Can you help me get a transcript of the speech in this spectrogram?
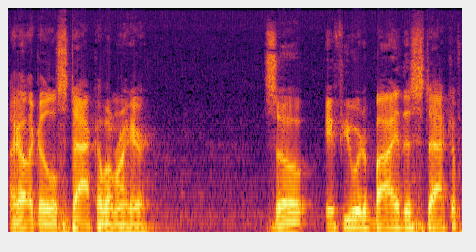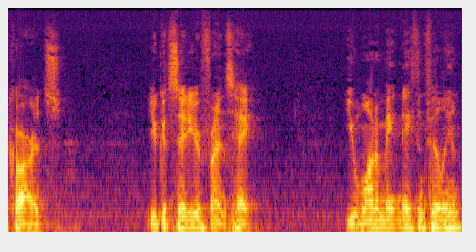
I got like a little stack of them right here. So if you were to buy this stack of cards, you could say to your friends, hey, you want to meet Nathan Fillion?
